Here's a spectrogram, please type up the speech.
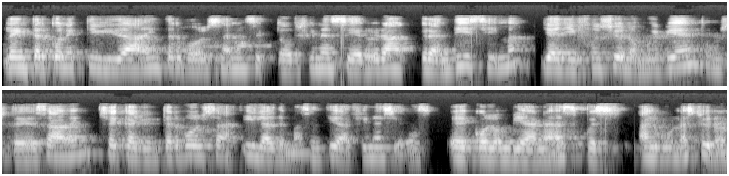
la interconectividad de Interbolsa en el sector financiero era grandísima y allí funcionó muy bien. Como ustedes saben, se cayó Interbolsa y las demás entidades financieras eh, colombianas, pues algunas tuvieron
